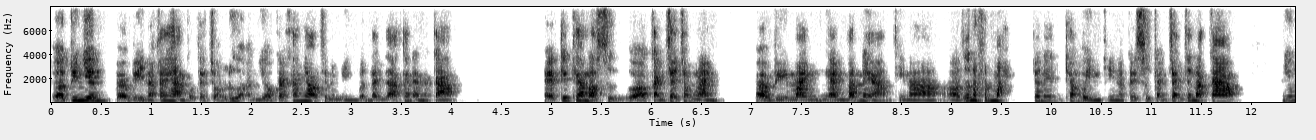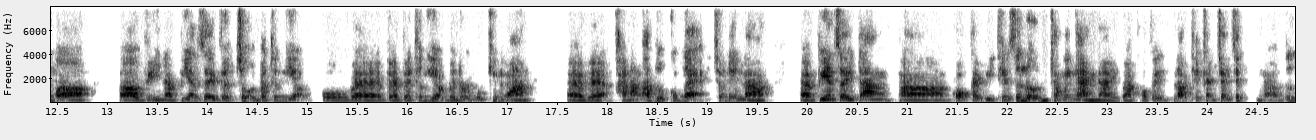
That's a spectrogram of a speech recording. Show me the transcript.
à, tuy nhiên à, vì là khách hàng có thể chọn lựa nhiều cái khác nhau cho nên mình vẫn đánh giá cái này là cao. À, tiếp theo là sự uh, cạnh tranh trong ngành. À, vì ngành ngành bán lẻ thì là uh, rất là phân mảnh cho nên theo mình thì là cái sự cạnh tranh rất là cao. Nhưng mà uh, vì là PNJ vượt trội và thương hiệu về về về thương hiệu về đội ngũ kim hoàn về khả năng áp dụng công nghệ cho nên là uh, PNJ đang uh, có cái vị thế rất lớn trong cái ngành này và có cái lợi thế cạnh tranh rất rất,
